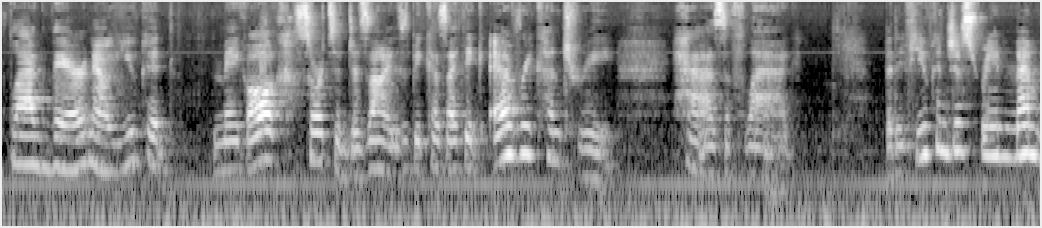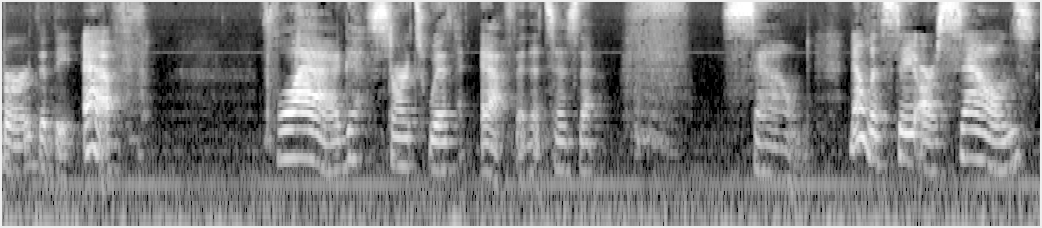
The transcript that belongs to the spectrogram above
flag there. Now you could make all sorts of designs because I think every country has a flag. But if you can just remember that the F flag starts with F and it says the F sound. Now let's say our sounds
